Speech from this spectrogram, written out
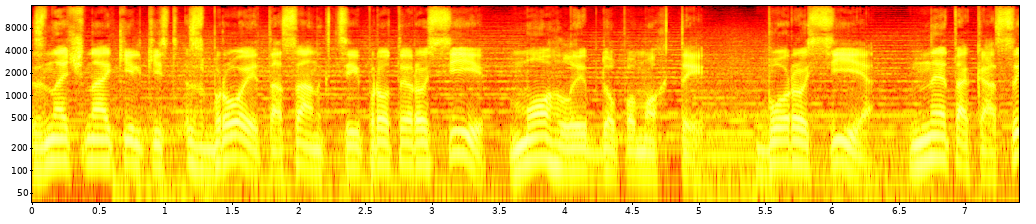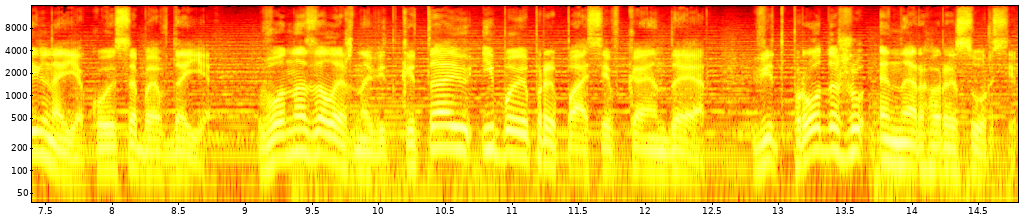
Значна кількість зброї та санкцій проти Росії могли б допомогти, бо Росія не така сильна, якою себе вдає. Вона залежна від Китаю і боєприпасів КНДР, від продажу енергоресурсів.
